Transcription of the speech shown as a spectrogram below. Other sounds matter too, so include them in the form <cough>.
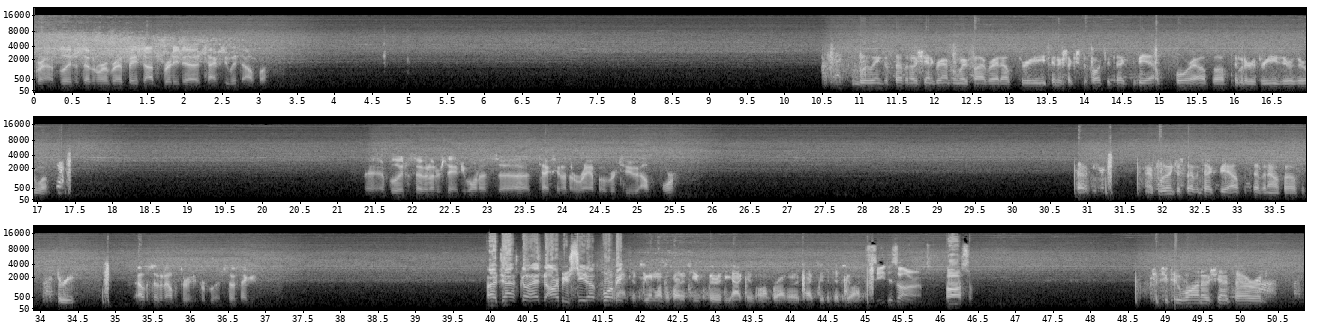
Ground, Blue Angel 7, we're over at base ops, ready to taxi with Alpha. Blue Angel 7, Oceana Ground, runway 5, right Alpha 3, intersection departure, taxi via Alpha 4, Alpha, altimeter 3001. And Blue Angel 7, understand you want us uh, taxiing on the ramp over to Alpha 4? Alright, Blue Angel 7, taxi via Alpha 7, Alpha, Alpha 3. Alpha 7, Alpha 3 for Blue Angel 7, thank you. All right, Josh, go ahead and arm your seat up for me. Gypsy 1 1 departed you. Clear the active on Bravo. Taxi to Gypsy 1. Seat is armed. Awesome. Gypsy 2 1, Oceana Tower, and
